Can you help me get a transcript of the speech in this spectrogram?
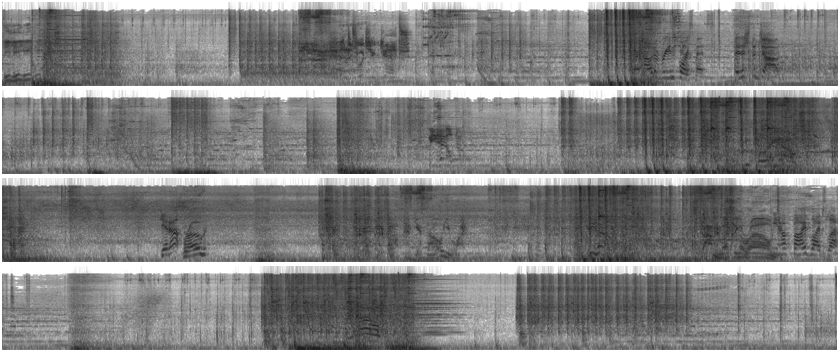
Heal, heal, heal, heal. That's what you get. They're out of reinforcements. Finish the job. Up, Rogue. I guess I owe you one. Stop messing around. We have five lives left.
